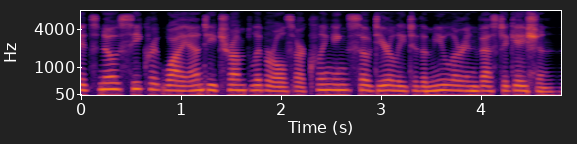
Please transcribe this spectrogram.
It's no secret why anti-Trump liberals are clinging so dearly to the Mueller investigation.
